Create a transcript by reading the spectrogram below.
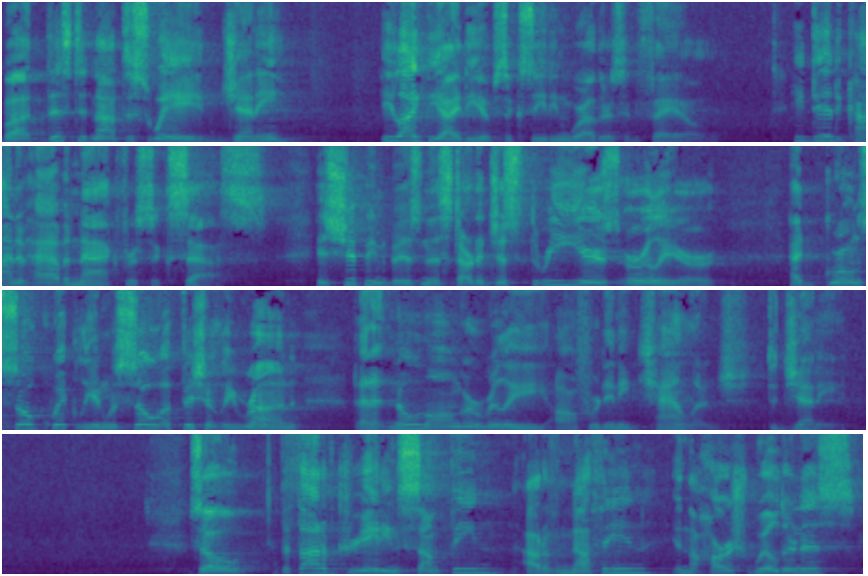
but this did not dissuade Jenny. He liked the idea of succeeding where others had failed. He did kind of have a knack for success. His shipping business, started just three years earlier, had grown so quickly and was so efficiently run that it no longer really offered any challenge to Jenny. So the thought of creating something out of nothing in the harsh wilderness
